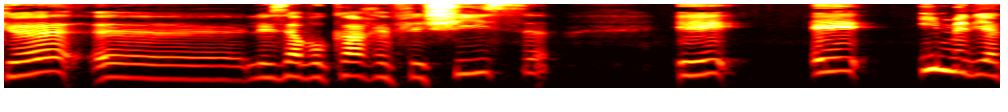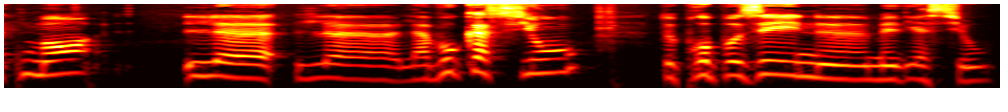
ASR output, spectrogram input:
que euh, les avocats réfléchissent et et immédiatement la vocation de proposer une médiation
